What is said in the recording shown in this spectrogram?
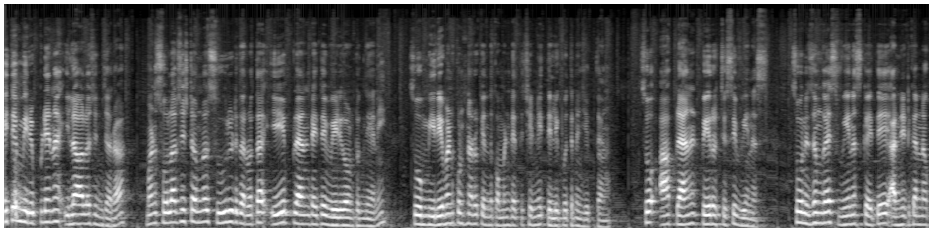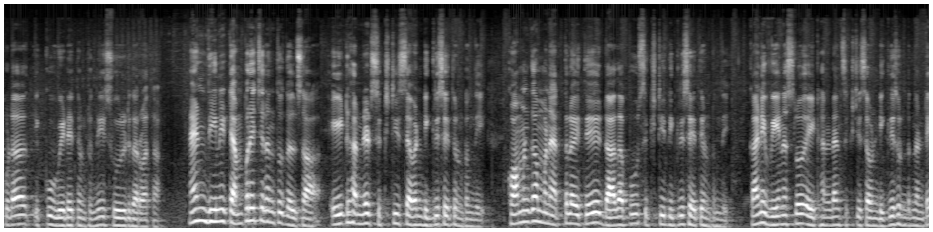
అయితే మీరు ఎప్పుడైనా ఇలా ఆలోచించారా? మన సోలార్ సిస్టంలో సూర్యుడి తర్వాత ఏ ప్లానెట్ అయితే వేడిగా ఉంటుంది అని. సో మీరేమనుకుంటున్నారో కింద కామెంట్ అయితే చేయండి తెలియకపోతే నేను చెప్తాను. సో ఆ ప్లానెట్ పేరు వచ్చేసి వీనస్ సో నిజంగా వీనస్కి అయితే అన్నిటికన్నా కూడా ఎక్కువ వేడైతే ఉంటుంది సూర్యుడి తర్వాత. అండ్ దీని టెంపరేచర్ ఎంతో తెలుసా? Eight hundred sixty seven degrees అయితే ఉంటుంది. కామన్గా మన ఎత్తలో అయితే దాదాపు సిక్స్టీ డిగ్రీస్ అయితే ఉంటుంది. కానీ వీనస్లో eight hundred and sixty seven degrees ఉంటుందంటే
